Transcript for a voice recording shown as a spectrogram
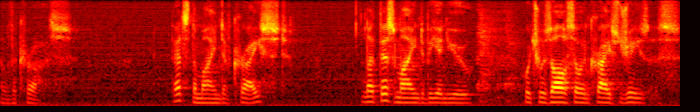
of the cross. That's the mind of Christ. Let this mind be in you, which was also in Christ Jesus.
